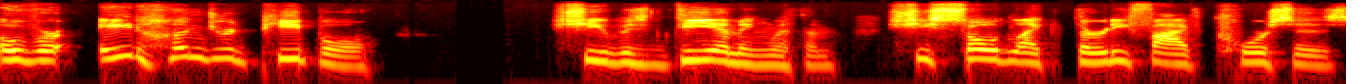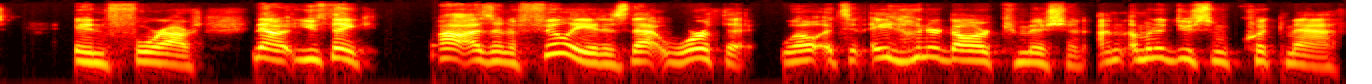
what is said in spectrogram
Over 800 people she was dming with them she sold like 35 courses in four hours. Now you think, wow, as an affiliate, is that worth it? Well, it's an $800 commission. I'm, I'm going to do some quick math.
